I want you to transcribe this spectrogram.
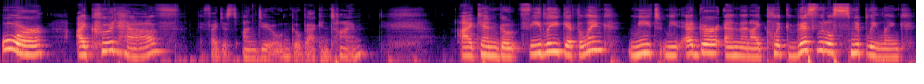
Or I could have, if I just undo and go back in time, I can go Feedly, get the link, meet, meet Edgar, and then I click this little Sniply link,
